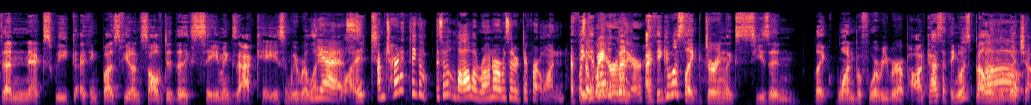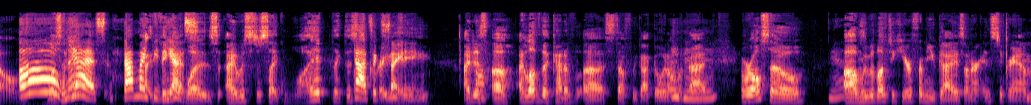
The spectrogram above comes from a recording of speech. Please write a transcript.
the next week I think BuzzFeed Unsolved did the same exact case, and we were like, yes. "What?" I'm trying to think of is it La Llorona or was it a different one? I was think it, way have been- I think it was like during like season like one before we were a podcast. I think it was Bella and the Witch Elm. Oh, wasn't it? yes. That might be I think yes. it was. I was just like, "What? Like this That's is crazy." exciting. I just, uh, I love the kind of uh stuff we got going on with that, Mhm. and we're also Yes. Um, we would love to hear from you guys on our Instagram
